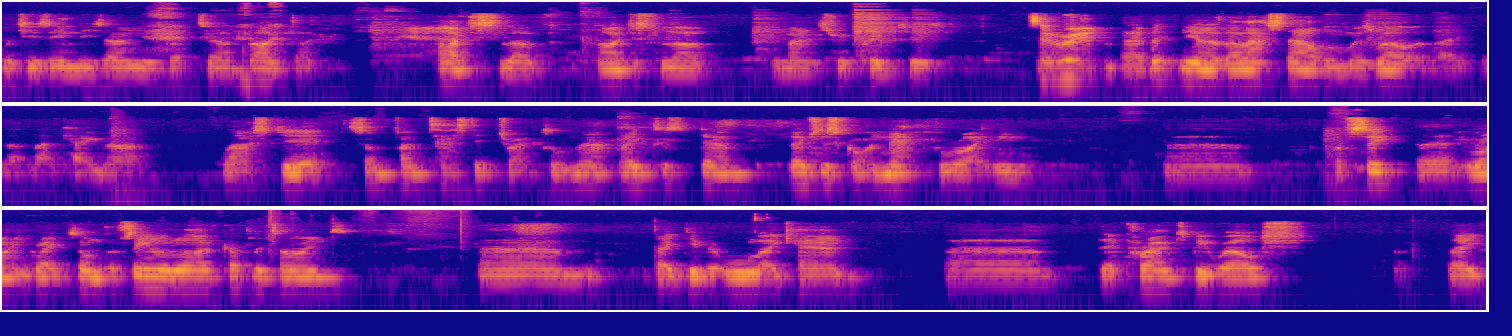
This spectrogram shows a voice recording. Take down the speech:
which is indies only. But uh, I, I, I, just love, I just love the Manic Street Preachers. So, uh, you know, the last album as well that, they, that, that came out last year. Some fantastic tracks on that. They just um, they've just got a knack for writing. Um, I've seen uh, writing great songs. I've seen them live a couple of times. Um, they give it all they can. Um, they're proud to be Welsh. They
